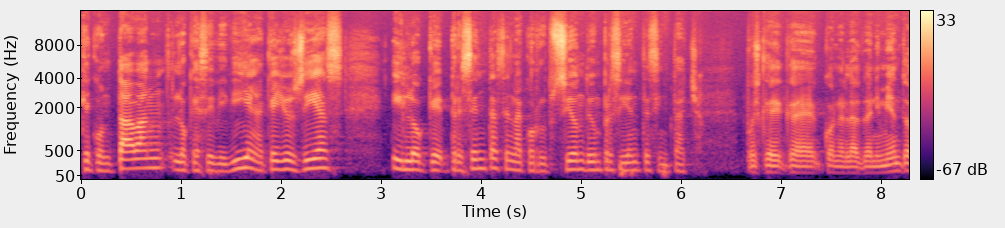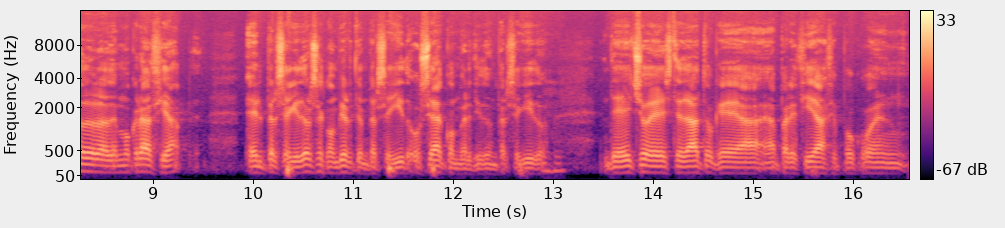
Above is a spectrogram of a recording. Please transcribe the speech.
que contaban lo que se vivía en aquellos días y lo que presentas en la corrupción de un presidente sin tacha? Pues que, con el advenimiento de la democracia, el perseguidor se convierte en perseguido o se ha convertido en perseguido. De hecho, este dato que aparecía hace poco en,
